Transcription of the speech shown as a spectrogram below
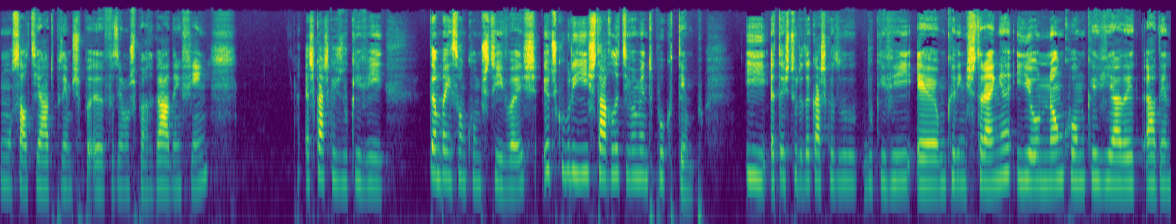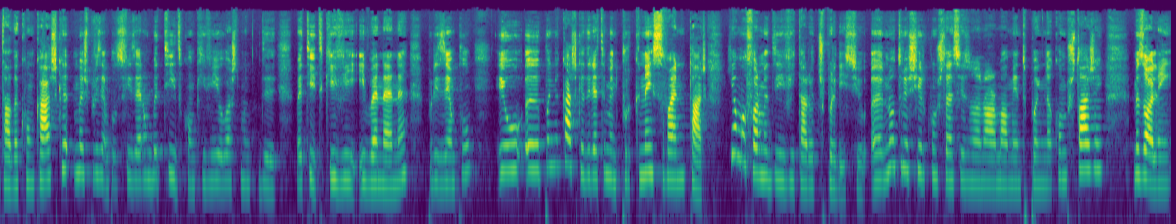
um salteado, podemos uh, fazer um esparregado, enfim. As cascas do kiwi também são comestíveis. Eu descobri isto há relativamente pouco tempo. E a textura da casca do, do kiwi é um bocadinho estranha e eu não como kiwi adentada com casca, mas, por exemplo, se fizer um batido com kiwi, eu gosto muito de batido, kiwi e banana, por exemplo, eu uh, ponho a casca diretamente porque nem se vai notar. E é uma forma de evitar o desperdício. Uh, noutras circunstâncias, eu normalmente ponho na compostagem, mas olhem,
